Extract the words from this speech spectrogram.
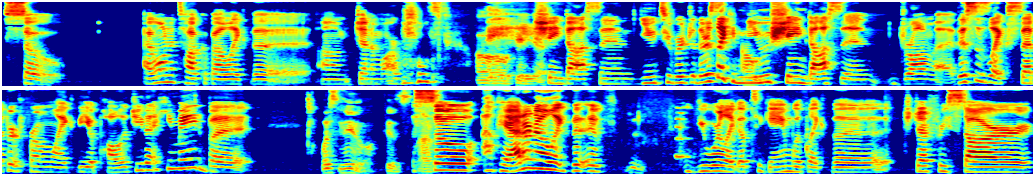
So, I want to talk about like the um, Jenna Marbles, Oh, okay, yeah. Shane Dawson, YouTuber. There's like new Oh. Shane Dawson drama. This is like separate from like the apology that he made, but What's new? Because so okay, I don't know like the, if you were like up to game with like the Jeffree Star,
